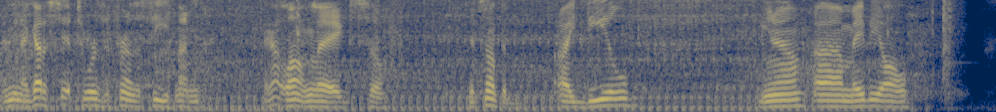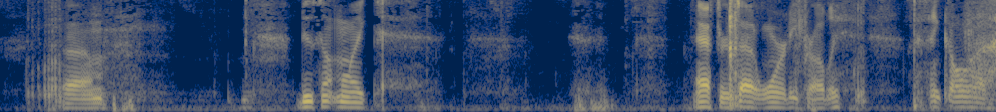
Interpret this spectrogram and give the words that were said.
I mean I got to sit towards the front of the seat and I'm I got long legs so it's not the ideal you know uh, maybe I'll um, do something like after it's out of warranty probably I think I'll uh,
